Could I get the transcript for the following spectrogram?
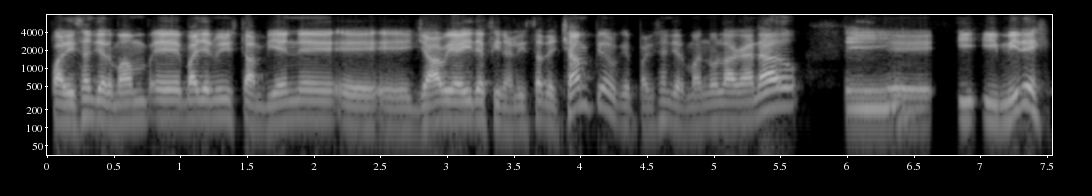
Paris Saint Germain, Bayern Munich también llave ahí de finalistas de Champions, porque Paris Saint Germain no la ha ganado. Sí. Eh, y, y mire,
